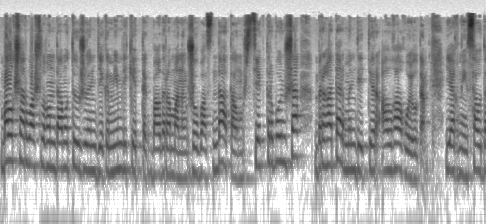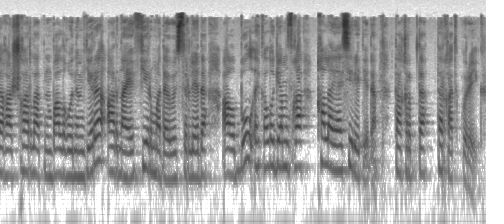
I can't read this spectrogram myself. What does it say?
Балық шаруашылығын дамыту жөніндегі мемлекеттік бағдарламаның жобасында аталмыш сектор бойынша бірқатар міндеттер алға қойылды. Яғни саудаға шығарылатын балық өнімдері арнайы фермада өсіріледі ал бұл экологиямызға қалай әсер етеді? Тақырыпты тарқатып көрейік.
